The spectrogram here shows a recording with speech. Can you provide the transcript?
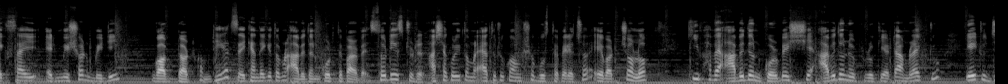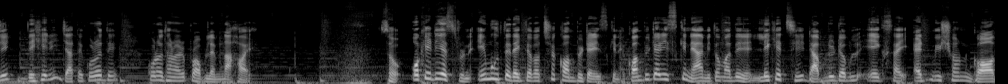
X I admission BD gov dot com ঠিক আছে? এখান থেকে তোমরা আবেদন করতে পারবে। সো ডি স্টুডেন্ট আশা করি তোমরা এতটুকু অংশ বুঝতে পেরেছ। এবার চলো, কীভাবে আবেদন করবে সে আবেদনের প্রক্রিয়াটা আমরা একটু এ টু জেড দেখে নিই, যাতে করে কোনো ধরনের প্রবলেম না হয়। সো ওকে ডিয়ার স্টুডেন্ট এই মুহূর্তে দেখতে পাচ্ছ কম্পিউটার স্ক্রিনে কম্পিউটার স্ক্রিনে আমি তোমাদের লিখেছি W W X I admission gov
